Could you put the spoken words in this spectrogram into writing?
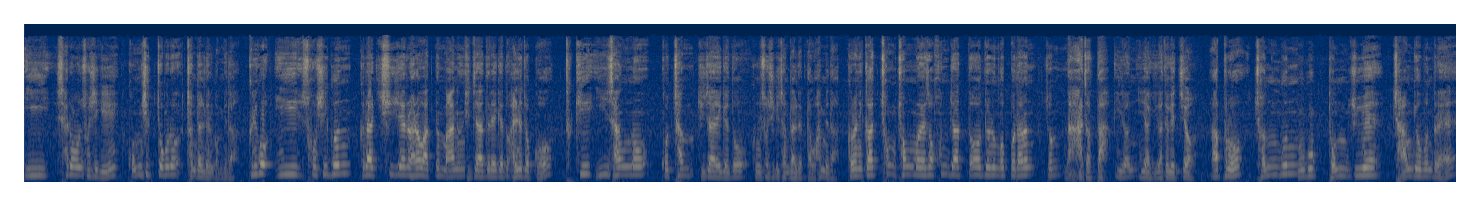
이 새로운 소식이 공식적으로 전달되는 겁니다. 그리고 이 소식은 그날 취재를 하러 왔던 많은 기자들에게도 알려졌고 특히 이상로 고참 기자에게도 그 소식이 전달됐다고 합니다. 그러니까 총총모에서 혼자 떠드는 것보다는 좀 나아졌다 이런 이야기가 되겠죠. 앞으로 전군 구국 동지회 장교분들의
